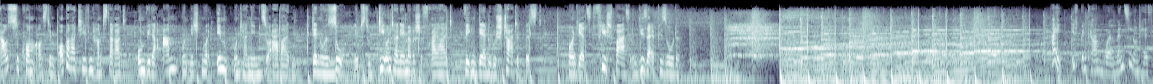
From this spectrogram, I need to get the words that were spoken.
rauszukommen aus dem operativen Hamsterrad, um wieder am und nicht nur im Unternehmen zu arbeiten. Denn nur so lebst du die unternehmerische Freiheit, wegen der du gestartet bist. Und jetzt viel Spaß in dieser Episode. Hi, ich bin Carmen Breuer-Menzel und helfe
